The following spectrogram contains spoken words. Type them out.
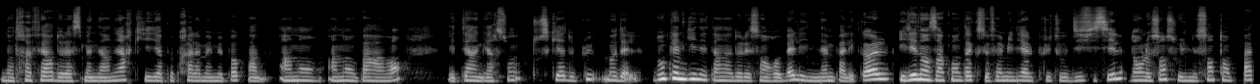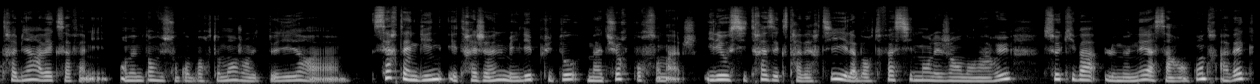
notre affaire de la semaine dernière, qui à peu près à la même époque, un an, auparavant, était un garçon tout ce qu'il y a de plus modèle. Donc Engin est un adolescent rebelle, il n'aime pas l'école, il est dans un contexte familial plutôt difficile, dans le sens où il ne s'entend pas très bien avec sa famille. En même temps, vu son comportement, j'ai envie de te dire, euh, Certes, Engin est très jeune, mais il est plutôt mature pour son âge. Il est aussi très extraverti, il aborde facilement les gens dans la rue, ce qui va le mener à sa rencontre avec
